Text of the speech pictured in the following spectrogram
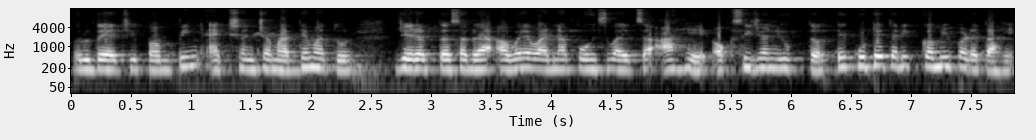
हृदयाची पंपिंग ॲक्शनच्या माध्यमातून जे रक्त सगळ्या अवयवांना पोहोचवायचं आहे ऑक्सिजनयुक्त ते कुठेतरी कमी पडत आहे.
